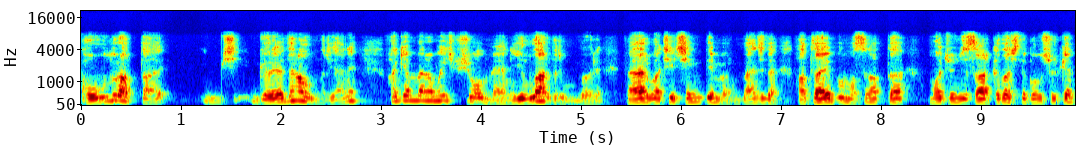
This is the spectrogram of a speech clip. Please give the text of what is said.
Kovulur hatta şey- görevden alınır yani. Hakemler ama hiçbir şey olmuyor yani. Yıllardır bu böyle. Fenerbahçe için demiyorum. Bence de hata yapılmasın. Hatta maç öncesi arkadaşla konuşurken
